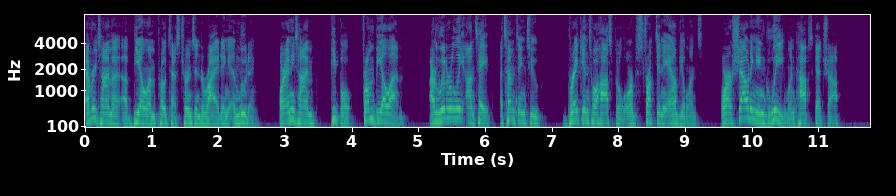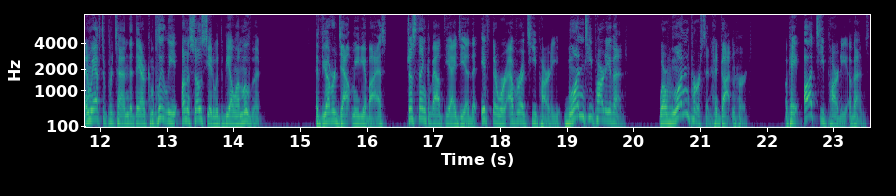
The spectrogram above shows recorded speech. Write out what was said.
Every time a, a BLM protest turns into rioting and looting, or anytime people from BLM are literally on tape attempting to break into a hospital or obstruct an ambulance, or are shouting in glee when cops get shot, then we have to pretend that they are completely unassociated with the BLM movement. If you ever doubt media bias, just think about the idea that if there were ever a Tea Party, one Tea Party event, where one person had gotten hurt, okay, a Tea Party event,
